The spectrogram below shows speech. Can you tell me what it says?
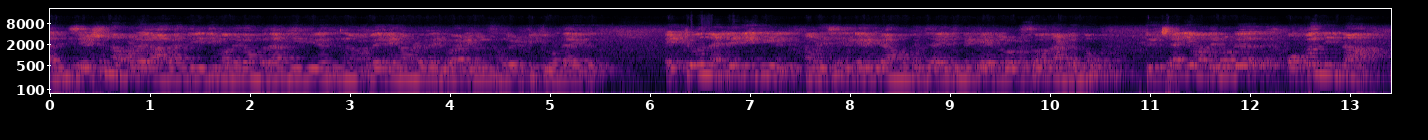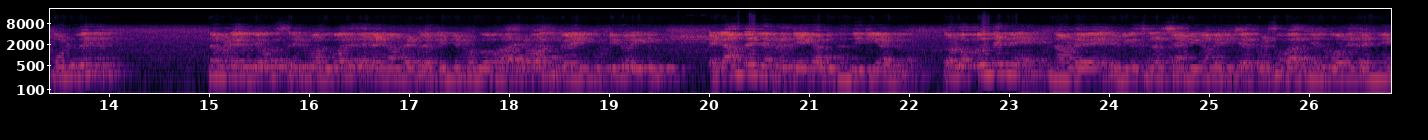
അതിനുശേഷം നമ്മൾ ആറാം തീയതി മുതൽ ഒമ്പതാം തീയതി വരെ നമ്മുടെ പരിപാടികൾ സംഘടിപ്പിക്കുകയുണ്ടായത്. ഏറ്റവും നല്ല രീതിയിൽ നമ്മുടെ ചെറുകര ഗ്രാമപഞ്ചായത്തിന്റെ കേരളോത്സവം നടന്നു. തീർച്ചയായും അതിനോട് ഒപ്പം നിന്ന മുഴുവൻ നമ്മുടെ ഉദ്യോഗസ്ഥരും അതുപോലെ തന്നെ നമ്മുടെ ക്ലബിന്റെ മുഴുവൻ ഭാരവാഹികളെയും കുട്ടികളെയും എല്ലാം തന്നെ പ്രത്യേക അഭിനന്ദിക്കുകയാണ്. അതോടൊപ്പം തന്നെ നമ്മുടെ വികസന സ്റ്റാൻഡിംഗ് കമ്മിറ്റി ചെയർപേഴ്സൺ പറഞ്ഞതുപോലെ തന്നെ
